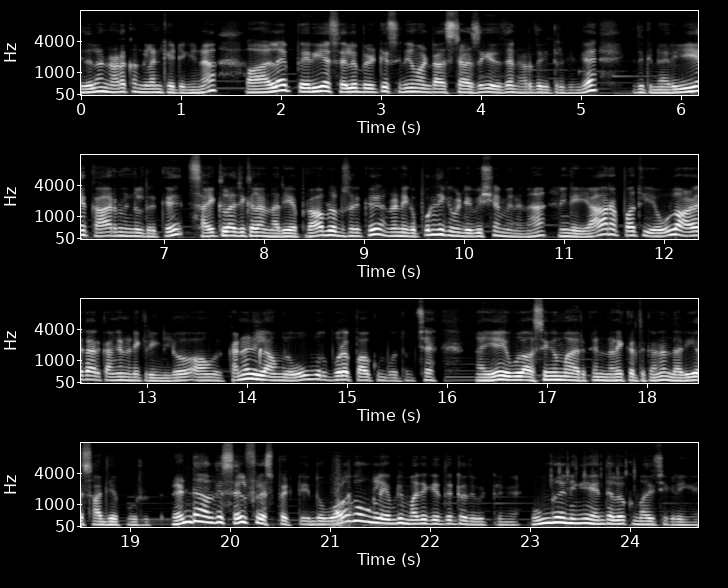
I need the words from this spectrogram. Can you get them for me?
இதெல்லாம் நடக்குங்களான்னு கேட்டிங்கன்னா பல பெரிய செலிபிரிட்டி சினிமா ஸ்டார்ஸுக்கு இதுதான் நடந்துக்கிட்டு இருக்குங்க. இதுக்கு நிறைய காரணங்கள் இருக்குது சைக்கலாஜிக்கலாக நிறைய ப்ராப்ளம்ஸ் இருக்குது ஆனால் நீங்கள் புரிஞ்சிக்க வேண்டிய விஷயம் என்னென்னா நீங்கள் யாரை பார்த்து எவ்வளோ அழகாக இருக்காங்கன்னு நினைக்கிறீங்களோ அவங்க கண்ணாடியில் அவங்கள ஒவ்வொரு புற பார்க்கும்போதும் சே நான் ஏன் இவ்வளோ அசிங்கமாக இருக்குன்னு நினைக்கிறதுக்கான நிறைய சாத்தியம் மரியாதையை போடுறது. ரெண்டாவது செல்ஃப் ரெஸ்பெக்ட் இந்த உலகம் உங்களை எப்படி மதிக்கிறதுன்றது விட்டுருங்க. உங்களை நீங்கள் எந்த அளவுக்கு மதிச்சுக்கிறீங்க?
